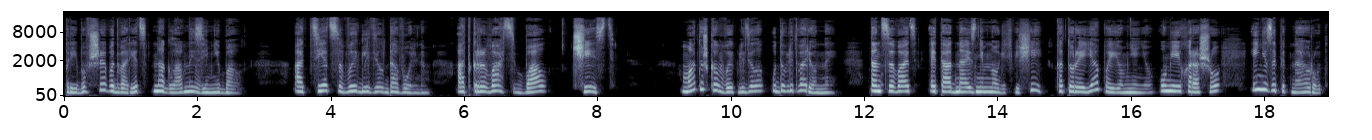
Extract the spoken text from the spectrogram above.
прибывшее во дворец на главный зимний бал. Отец выглядел довольным. Открывать бал — честь. Матушка выглядела удовлетворенной. Танцевать — это одна из немногих вещей, которые я, по ее мнению, умею хорошо и не запятнаю рот.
